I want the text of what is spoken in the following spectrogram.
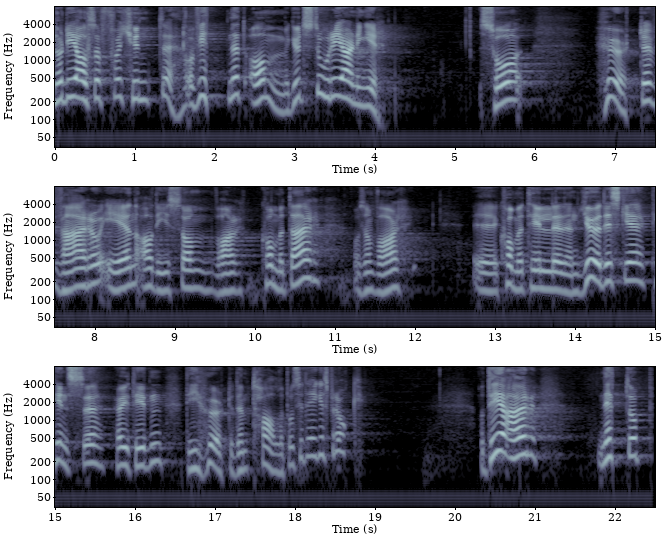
når de altså forkynte og vitnet om Guds store gjerninger, så hørte hver og en av de som var kommet der, og som var eh, kommet til den jødiske pinsehøytiden, de hørte dem tale på sitt eget språk. Og Det er nettopp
